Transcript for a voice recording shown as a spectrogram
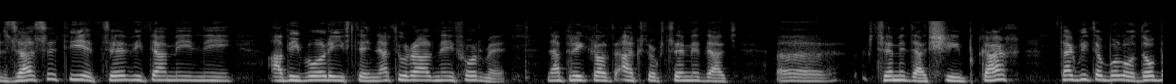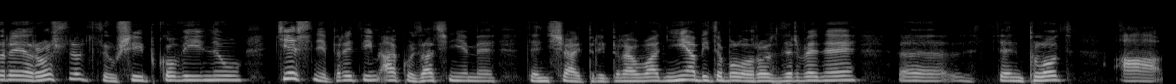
zase tie C vitamíny, aby boli v tej naturálnej forme. Napríklad, ak to chceme dať, e, chceme dať v šípkach, tak by to bolo dobré rozsledcu šípkovinu tesne predtým, ako začneme ten čaj pripravovať. Nie, aby to bolo rozdrvené, e, ten plod a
